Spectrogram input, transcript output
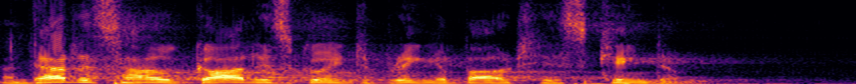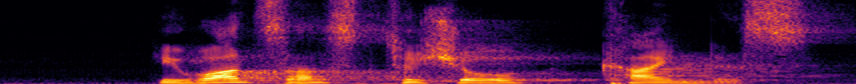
And that is how God is going to bring about his kingdom. He wants us to show kindness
